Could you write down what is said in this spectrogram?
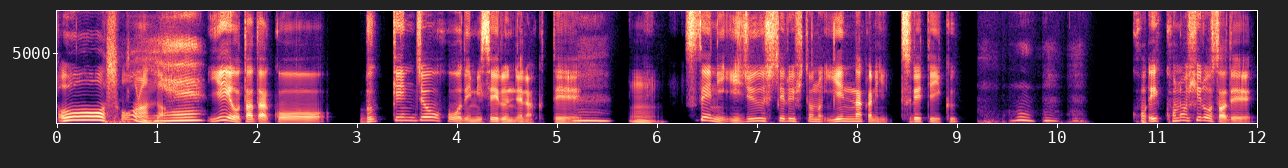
おー、そうなんだ。え家をただこう、物件情報で見せるんじゃなくてう、んうん。すでに移住してる人の家の中に連れていく。うんうんこえ、この広さで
